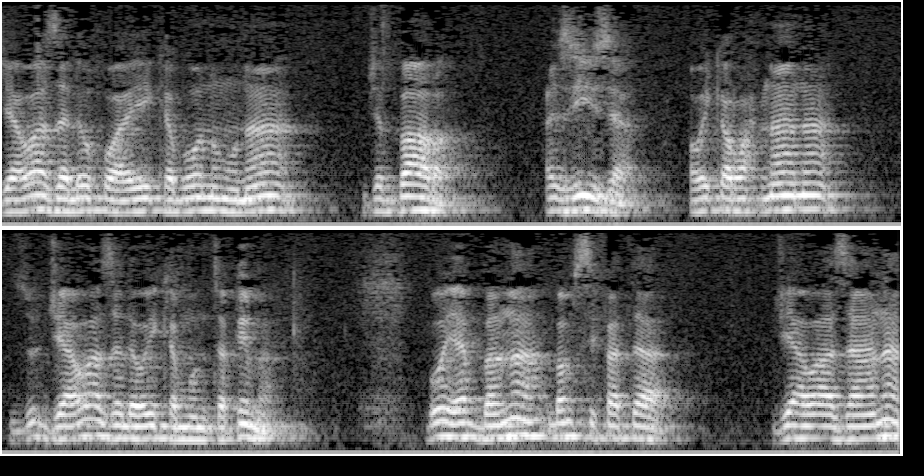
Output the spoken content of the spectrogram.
جیاوازە لەو خوایی کە بۆ نمونە جبارە عزیزە ئەوەی کە ڕەحمانە جیاوازە لەوەی کە منتەقیمە. بۆیە بەمە بەم سیفەتە جیاوازانە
